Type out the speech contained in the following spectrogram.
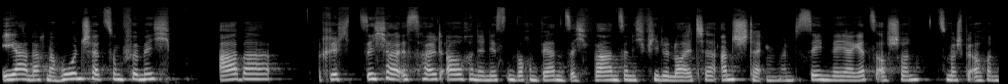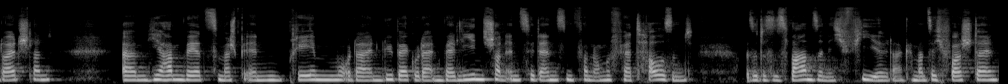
eher nach einer hohen Schätzung für mich. Aber recht sicher ist halt auch, in den nächsten Wochen werden sich wahnsinnig viele Leute anstecken. Und das sehen wir ja jetzt auch schon, zum Beispiel auch in Deutschland. Ähm, hier haben wir jetzt zum Beispiel in Bremen oder in Lübeck oder in Berlin schon Inzidenzen von ungefähr 1000. Also das ist wahnsinnig viel. Da kann man sich vorstellen,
